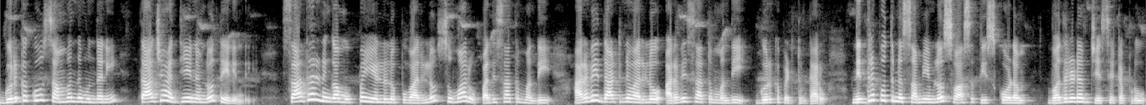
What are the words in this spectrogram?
గురకకు సంబంధం ఉందని తాజా అధ్యయనంలో తేలింది. సాధారణంగా ముప్పై ఏళ్ళలోపు వారిలో సుమారు పది శాతం మంది అరవై దాటిన వారిలో అరవై శాతం మంది గురక పెడుతుంటారు. నిద్రపోతున్న సమయంలో శ్వాస తీసుకోవడం వదలడం చేసేటప్పుడు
